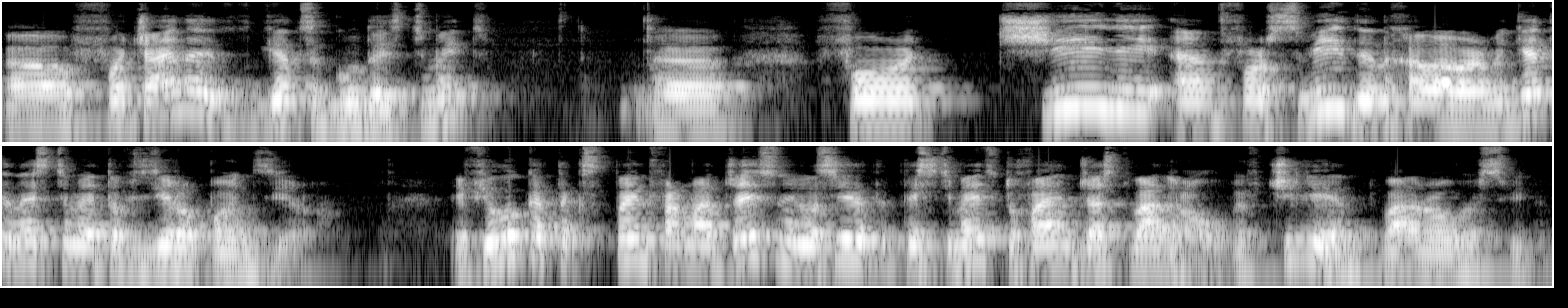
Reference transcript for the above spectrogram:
Uh, for China, it gets a good estimate. Uh, for Chile and for Sweden, however, we get an estimate of 0.0. If you look at explain format JSON, you will see that it estimates to find just one row with Chile and one row with Sweden.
